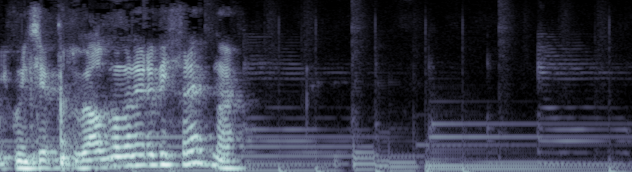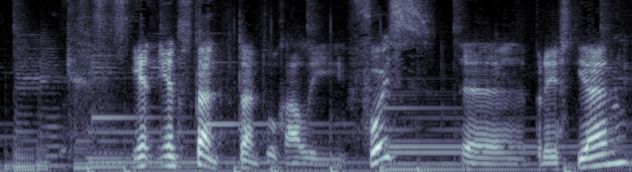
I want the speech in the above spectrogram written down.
e conhecer Portugal de uma maneira diferente, não é? Entretanto, portanto, o Rally foi-se uh, para este ano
